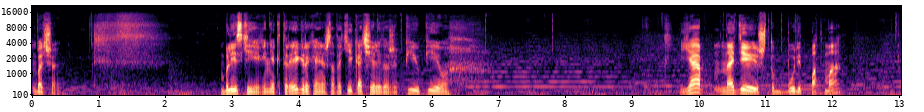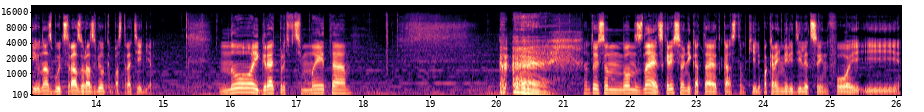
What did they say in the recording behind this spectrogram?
Большое. Близкие некоторые игры, конечно, такие качели тоже. Пиу-пиу. Я надеюсь, что будет потма, и у нас будет сразу развилка по стратегиям. Но играть против тиммейта... ну, то есть он, он знает, скорее всего, они катают кастомки, или, по крайней мере, делятся инфой, и...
